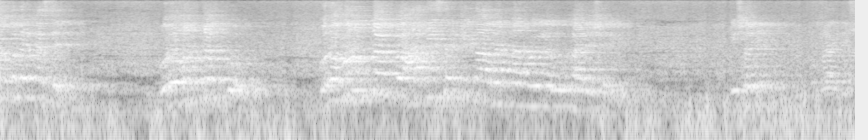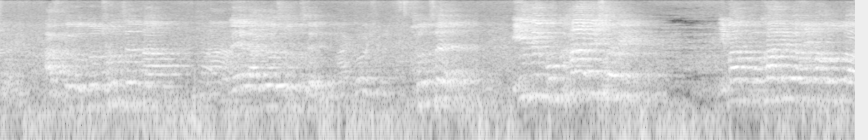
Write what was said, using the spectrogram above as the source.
সকলের কাছে গ্রহণযোগ্য গ্রহণযোগ্য হাদিসের কিতাবের নাম হইল বুখারি শরীফ। কি শরীফ? আজকে নতুন শুনছেন না? এর আগেও শুনছেন। আগেও শুনছেন শুনছেন? ইমাম বুখারী রাহিমাহুল্লাহ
